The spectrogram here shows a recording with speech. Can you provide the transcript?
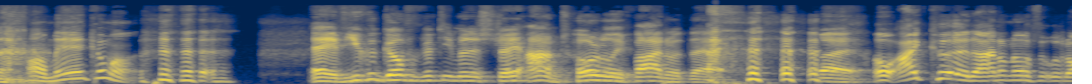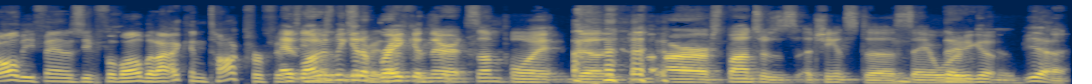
oh man, come on. Hey, if you could go for 15 minutes straight, I'm totally fine with that. But oh, I could. I don't know if it would all be fantasy football, but I can talk for 15 as long as we get a break in there sure. at some point, give our sponsors a chance to say a word. There you go. too. Yeah. But-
